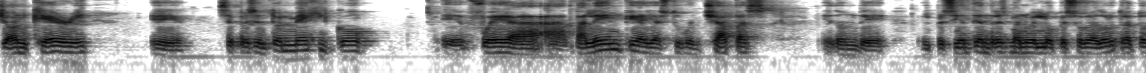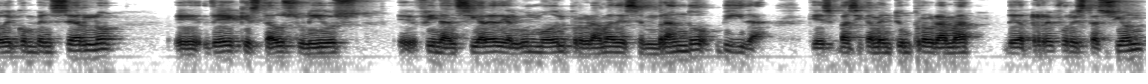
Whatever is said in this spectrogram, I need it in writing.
John Kerry, se presentó en México, fue a, Palenque, allá estuvo en Chiapas, donde el presidente Andrés Manuel López Obrador trató de convencerlo eh, de que Estados Unidos eh, financiara de algún modo el programa de Sembrando Vida, que es básicamente un programa de reforestación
